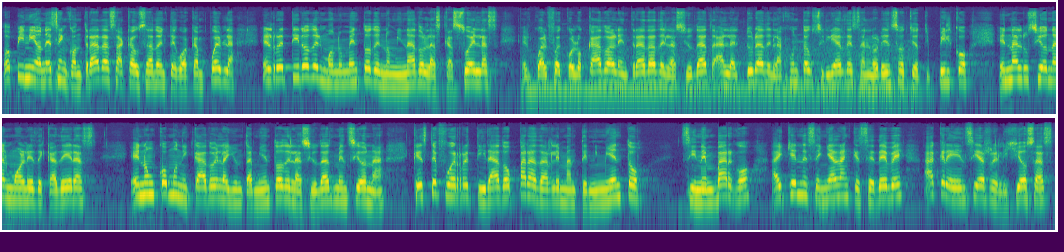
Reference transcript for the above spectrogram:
Opiniones encontradas ha causado en Tehuacán, Puebla, el retiro del monumento denominado Las Cazuelas, el cual fue colocado a la entrada de la ciudad a la altura de la Junta Auxiliar de San Lorenzo Teotipilco, en alusión al mole de caderas. En un comunicado, el ayuntamiento de la ciudad menciona que este fue retirado para darle mantenimiento. Sin embargo, hay quienes señalan que se debe a creencias religiosas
